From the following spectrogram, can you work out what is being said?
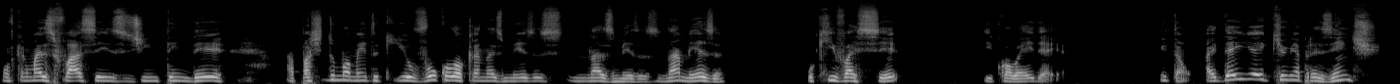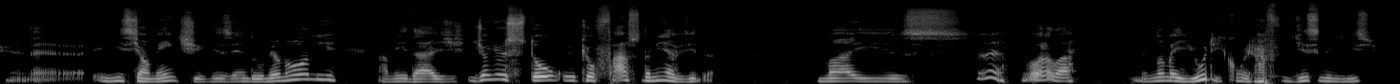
Vão ficar mais fáceis de entender a partir do momento que eu vou colocar nas mesas, nas mesas, na mesa, o que vai ser e qual é a ideia. Então, a ideia é que eu me apresente né, inicialmente dizendo o meu nome, a minha idade, de onde eu estou e o que eu faço da minha vida. Mas. É, bora lá. Meu nome é Yuri, como eu já disse no início.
